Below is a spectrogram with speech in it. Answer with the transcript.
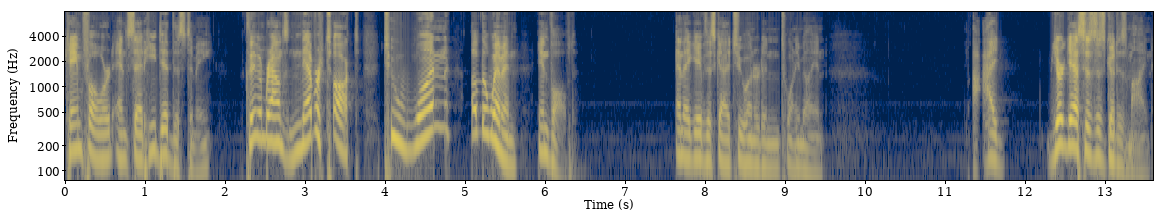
came forward and said, He did this to me. Cleveland Browns never talked to one of the women involved. And they gave this guy 220 million. I your guess is as good as mine.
